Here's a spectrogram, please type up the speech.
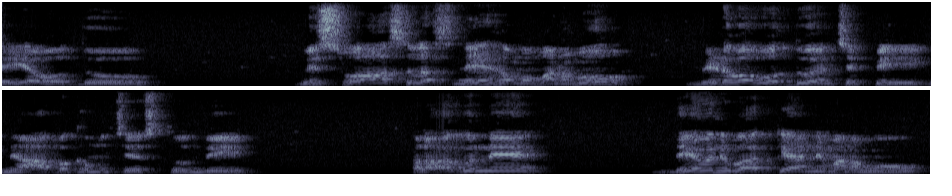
చేయవద్దు. విశ్వాసుల స్నేహము మనము విడవవద్దు అని చెప్పి జ్ఞాపకము చేస్తుంది. అలాగునే దేవుని వాక్యాన్ని మనము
